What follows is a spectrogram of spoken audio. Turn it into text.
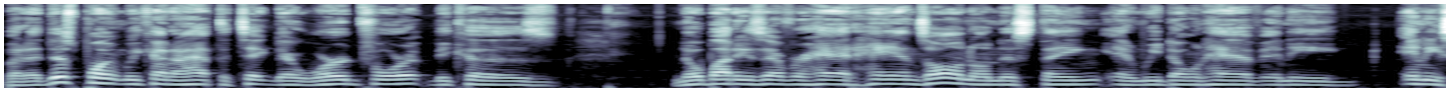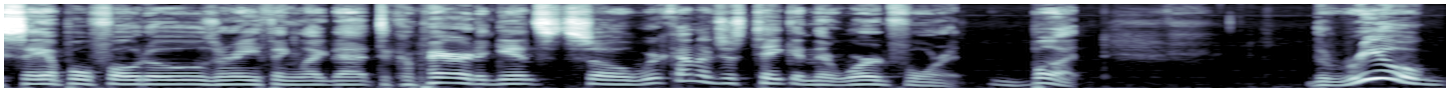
But at this point, we kind of have to take their word for it because nobody's ever had hands on on this thing, and we don't have any any sample photos or anything like that to compare it against. So we're kind of just taking their word for it. But the real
